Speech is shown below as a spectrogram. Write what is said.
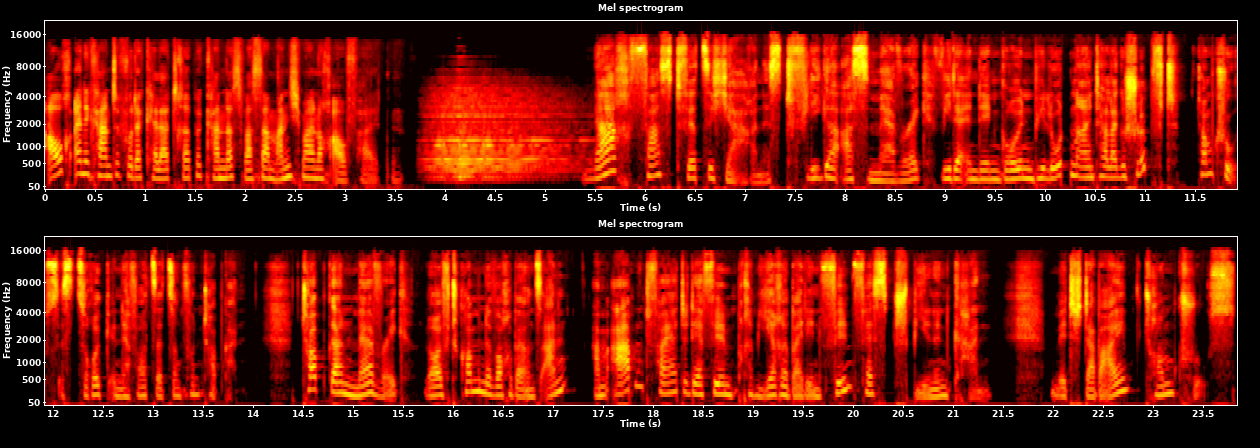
Auch eine Kante vor der Kellertreppe kann das Wasser manchmal noch aufhalten. Nach fast 40 Jahren ist Fliegerass Maverick wieder in den grünen Piloteneinteiler geschlüpft. Tom Cruise ist zurück in der Fortsetzung von Top Gun. Top Gun Maverick läuft kommende Woche bei uns an. Am Abend feierte der Film Premiere bei den Filmfestspielen in Cannes. Mit dabei Tom Cruise.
